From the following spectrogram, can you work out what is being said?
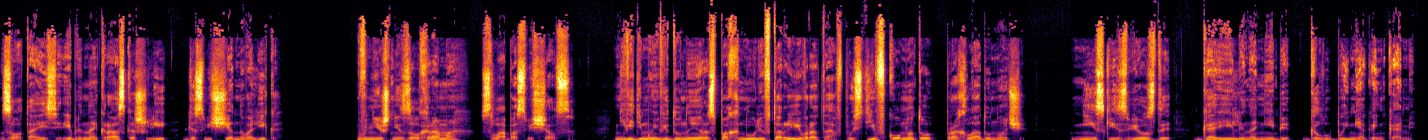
Золотая и серебряная краска шли для священного лика. Внешний зал храма слабо освещался. Невидимые ведуны распахнули вторые врата, впустив в комнату прохладу ночи. Низкие звезды горели на небе голубыми огоньками.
